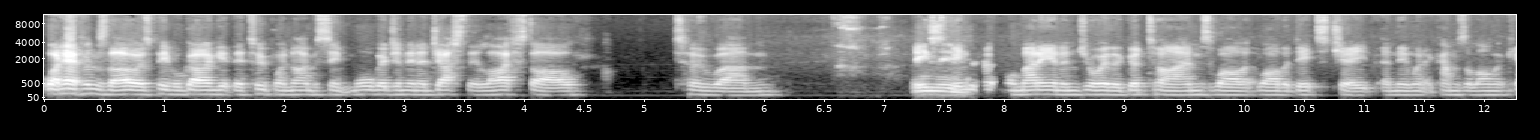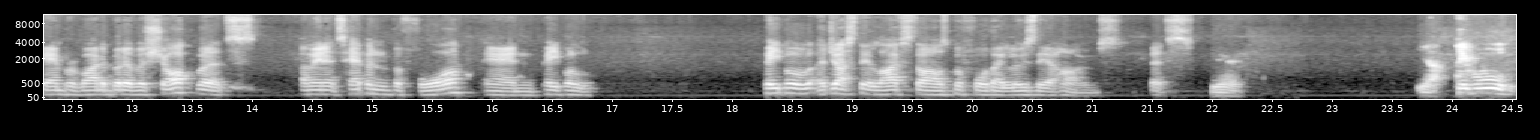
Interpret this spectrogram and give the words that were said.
What happens though is people go and get their 2.9% mortgage and then adjust their lifestyle to um, spend a bit more money and enjoy the good times while while the debt's cheap. And then when it comes along, it can provide a bit of a shock. But it's, I mean, it's happened before, and people people adjust their lifestyles before they lose their homes. That's yeah, yeah. People will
